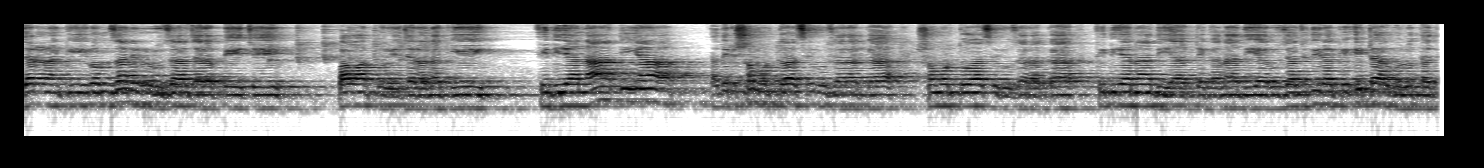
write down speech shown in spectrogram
যারা নাকি রমজানের রোজা যারা পেয়েছে, পাওয়ার পরে যারা নাকি ফিদিয়া না দিয়া তাদের সমর্থ আছে, রোজা রাখা, সমর্থ আছে, রোজা রাখা। ফিদিয়া না দিয়া, টেকা না দিয়া, রোজা যদি রাখে, এটা হলো তাদের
